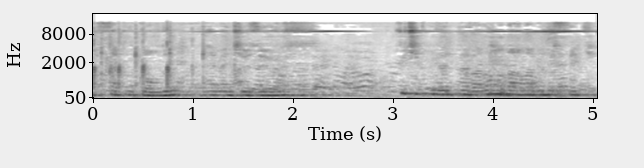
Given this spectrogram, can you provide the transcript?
aksaklık oldu. Hemen çözüyoruz. Küçük bir ötme var. Onu da alabilirsek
